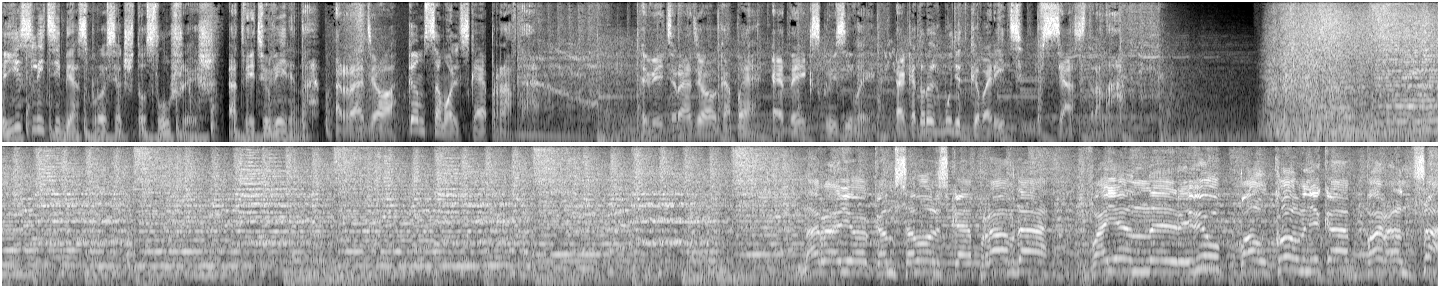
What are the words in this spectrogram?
Если тебя спросят, что слушаешь, ответь уверенно. Радио «Комсомольская правда». Ведь Радио КП – это эксклюзивы, о которых будет говорить вся страна. На радио «Комсомольская правда» военное ревю полковника Баранца.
